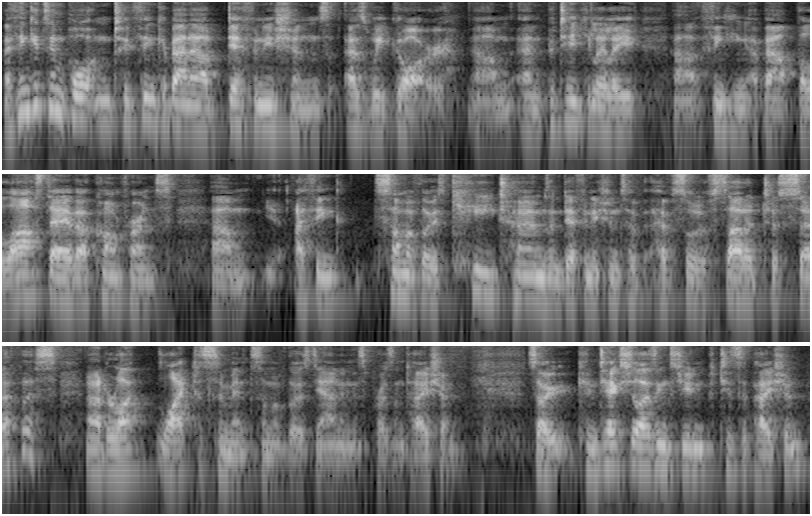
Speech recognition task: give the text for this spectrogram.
I think it's important to think about our definitions as we go, um, and particularly uh, thinking about the last day of our conference. Um, I think some of those key terms and definitions have, have sort of started to surface, and I'd like, like to cement some of those down in this presentation. So, contextualizing student participation,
